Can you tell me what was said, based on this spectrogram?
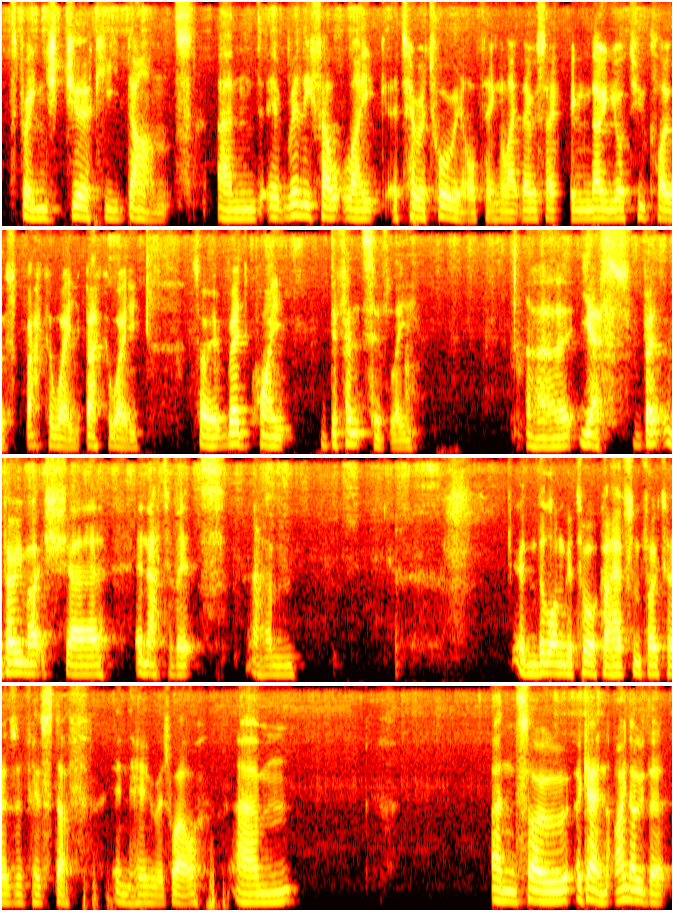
strange, jerky dance. And it really felt like a territorial thing, like they were saying, No, you're too close, back away, back away. So it read quite defensively. Uh, yes, very much uh, Ihnatowicz. Um, in the longer talk, I have some photos of his stuff in here as well. Um, and so, again, I know that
